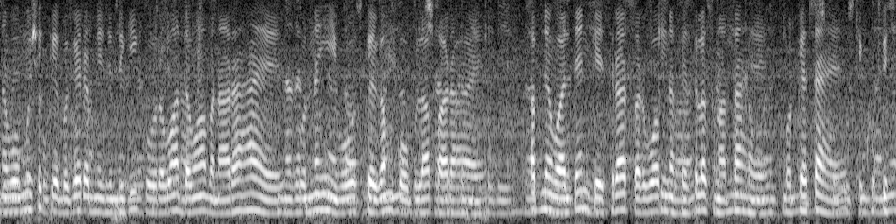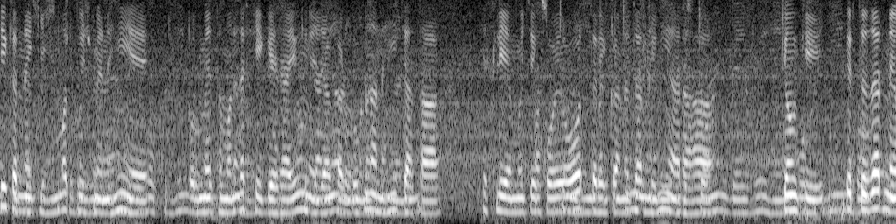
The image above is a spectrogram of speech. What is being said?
نہ وہ مشک کے بغیر اپنی زندگی کو رواں دواں بنا رہا ہے اور نہ ہی وہ اس کے غم کو بلا پا رہا ہے۔ اپنے والدین کے اصرار پر وہ اپنا فیصلہ سناتا ہے اور کہتا ہے کہ خودکشی کرنے کی ہمت مجھ میں نہیں ہے اور میں سمندر کی گہرائیوں میں جا کر ڈوبنا نہیں چاہتا۔ اس لیے مجھے کوئی اور طریقہ نظر نہیں آ رہا کیونکہ ارتضر نے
